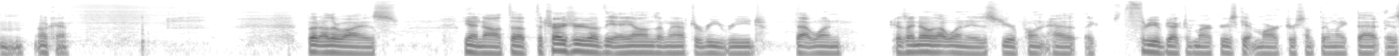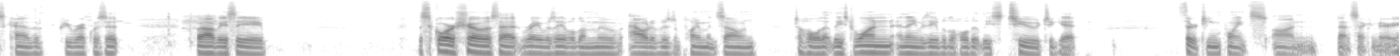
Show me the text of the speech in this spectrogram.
Mm, okay. But otherwise, yeah, no, the the treasure of the Aeons. I'm gonna have to reread that one because I know that one is your opponent has like three objective markers get marked or something like that is kind of the prerequisite. But obviously, the score shows that Ray was able to move out of his deployment zone to hold at least one, and then he was able to hold at least two to get 13 points on that secondary.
